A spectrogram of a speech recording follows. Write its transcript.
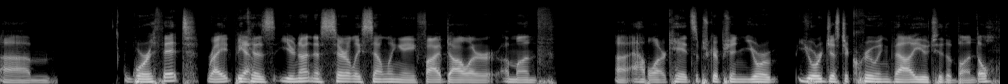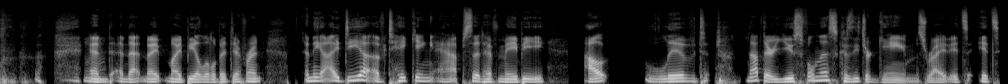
um worth it right Yeah. because you're not necessarily selling a five dollar a month uh, Apple Arcade subscription, you're you're just accruing value to the bundle, and and that might might be a little bit different. And the idea of taking apps that have maybe outlived not their usefulness because these are games, right? It's it's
